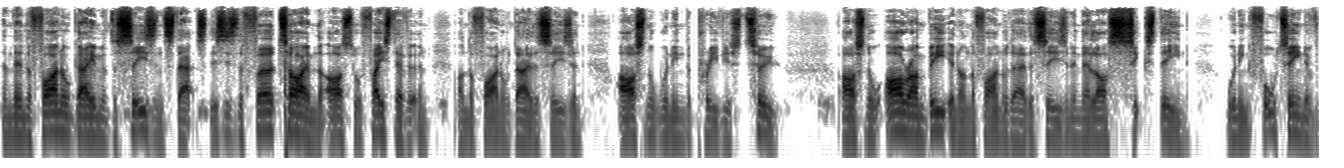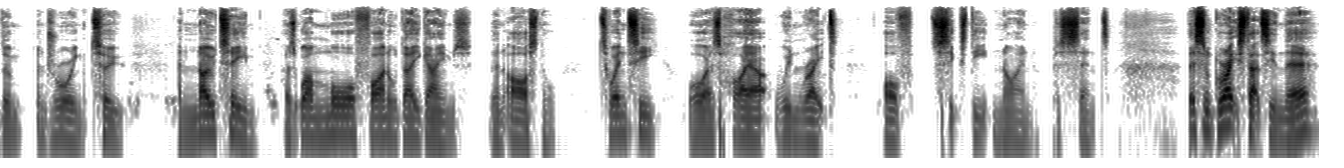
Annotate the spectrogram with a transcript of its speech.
And then the final game of the season stats. This is the third time that Arsenal faced Everton on the final day of the season, Arsenal winning the previous two. Arsenal are unbeaten on the final day of the season in their last 16, winning 14 of them and drawing two. And no team has won more final day games than Arsenal 20 or as higher win rate of 69%. there's some great stats in there.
